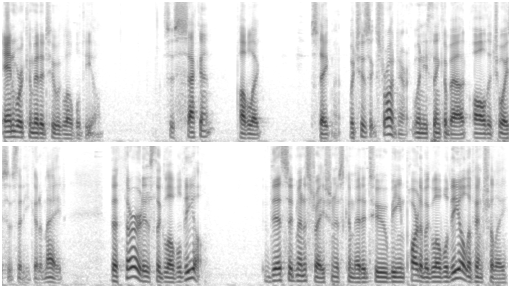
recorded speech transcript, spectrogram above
and we're committed to a global deal. It's his second public statement, which is extraordinary when you think about all the choices that he could have made. The third is the global deal. This administration is committed to being part of a global deal eventually,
